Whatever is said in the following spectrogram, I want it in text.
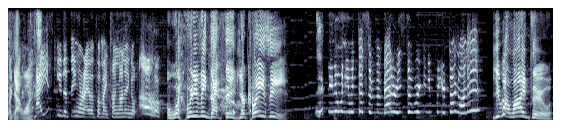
Like at once? I used to do the thing where I would put my tongue on it and go, oh! what, what do you mean that thing? You're crazy! You know when you would test if the batteries still work and you put your tongue on it? You got lied to!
